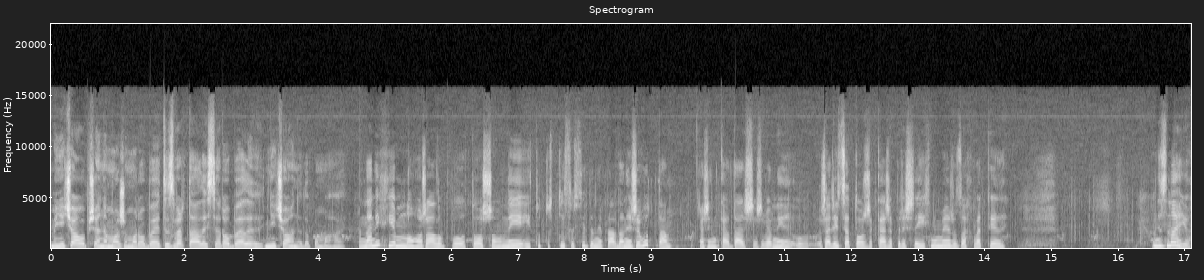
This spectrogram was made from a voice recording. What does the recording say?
Ми нічого взагалі не можемо робити. Зверталися, робили, нічого не допомагає. На них є много жалоб, бо то, що вони і тут ті сусіди неправда не живуть там, жінка далі живе. Вони жаліться теж, каже, прийшли їхню миру, захватили. Не знаю,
